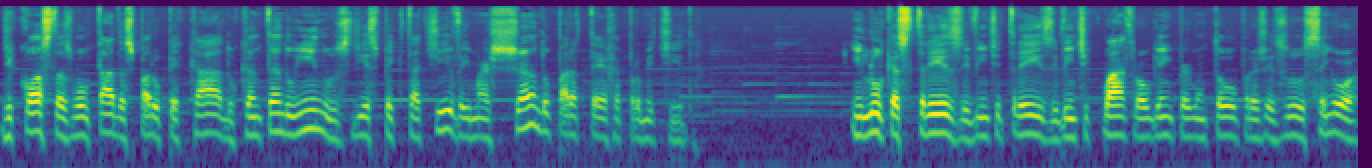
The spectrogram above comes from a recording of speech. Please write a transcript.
de costas voltadas para o pecado, cantando hinos de expectativa e marchando para a terra prometida. Em Lucas 13, 23 e 24, alguém perguntou para Jesus: Senhor,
